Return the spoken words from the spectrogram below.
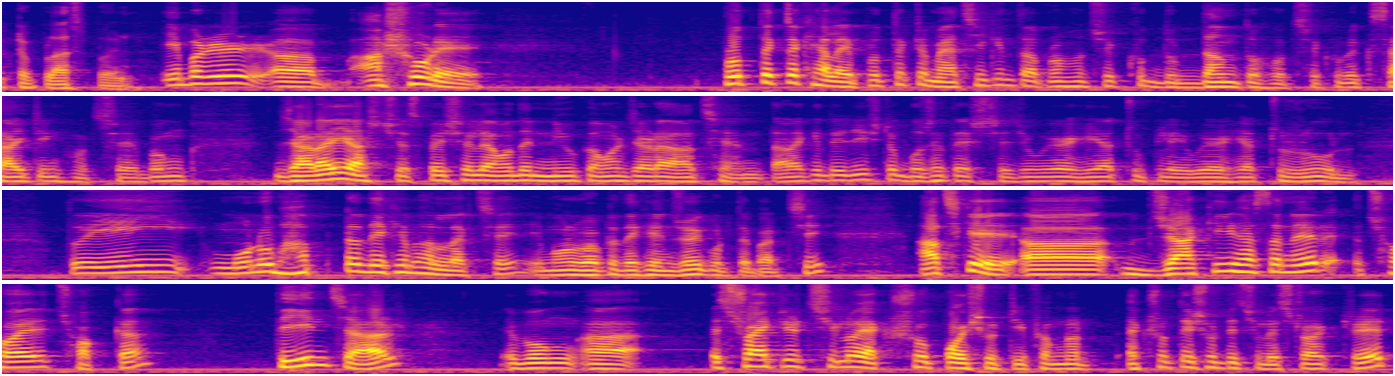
একটা প্লাস পয়েন্ট এবারের আসরে প্রত্যেকটা খেলায় প্রত্যেকটা ম্যাচে কিন্তু আপনার হচ্ছে খুব দুর্দান্ত হচ্ছে খুব এক্সাইটিং হচ্ছে। এবং যারাই আসছে স্পেশালি আমাদের নিউ কামার যারা আছেন তারা কিন্তু এই জিনিসটা বোঝাতে এসছে যে we are here to play we are here to rule তো এই মনোভাবটা দেখে ভালো লাগছে এই মনোভাবটা দেখে এনজয় করতে পারছি। আজকে জাকির হাসানের ছয় ছক্কা তিন চার এবং স্ট্রাইক রেট ছিল একশো পঁয়ষট্টি ফ্রম নট একশো তেষট্টি ছিল স্ট্রাইক রেট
